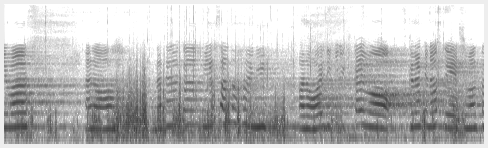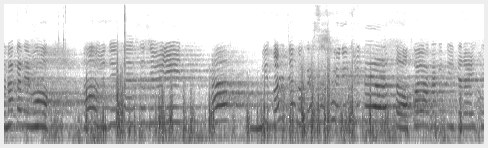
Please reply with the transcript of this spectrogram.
りますあのなかなか皆さんの方にあのお会いできる機会も少なくなってしまった中でもああ無人さん久しぶりあまるちゃんのか久しぶりに聞いたよと声をかけていただいて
